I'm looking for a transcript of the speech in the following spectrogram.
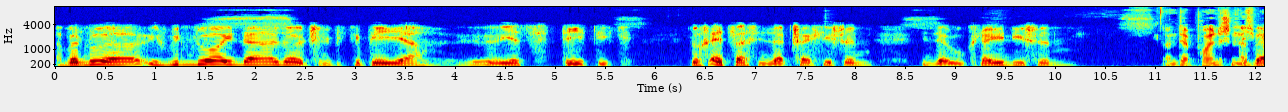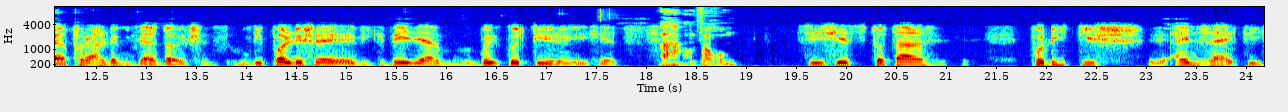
Aber nur, ich bin nur in der deutschen Wikipedia äh, jetzt tätig. Noch etwas in der tschechischen, in der ukrainischen. Und der polnischen nicht Aber mehr? vor allem in der deutschen. Und die polnische Wikipedia boykottiere ich jetzt. Aha, und warum? Sie ist jetzt total politisch äh, einseitig.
